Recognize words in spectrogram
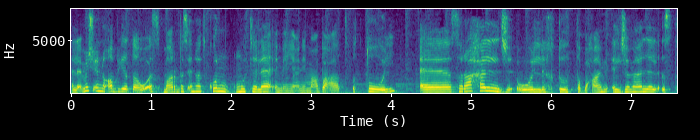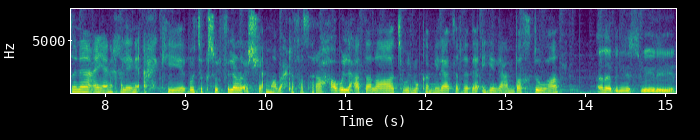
هلا مش إنه أبيض أو أسمر بس إنها تكون متلائمة يعني مع بعض. الطول آه صراحة الج... والخدود طبعا الجمال الاصطناعي يعني خليني أحكي البوتوكس وال filler وأشياء ما بعرفها صراحة والعضلات والمكملات الغذائية اللي عم باخذوها أنا بالنسبة لي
